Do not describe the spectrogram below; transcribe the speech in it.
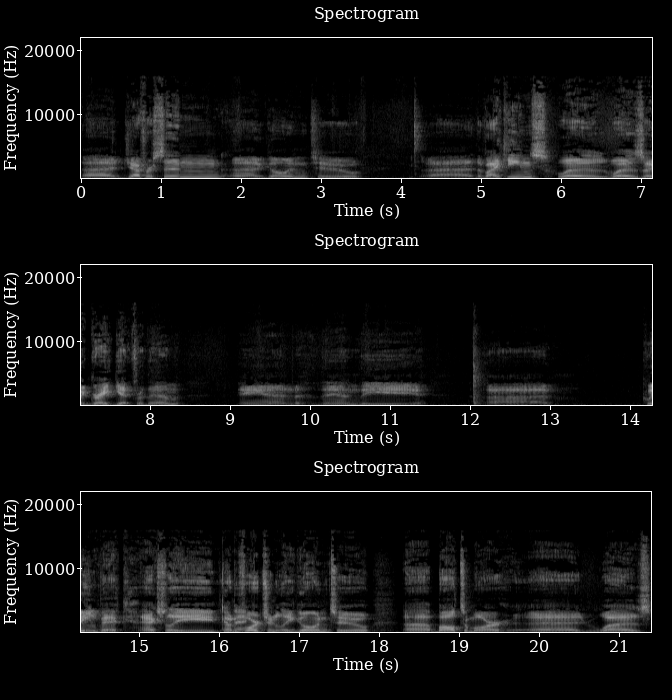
uh, Jefferson uh, going to uh, the Vikings was was a great get for them, and then the uh, Queen pick actually, Good pick. unfortunately, going to uh, Baltimore uh, was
